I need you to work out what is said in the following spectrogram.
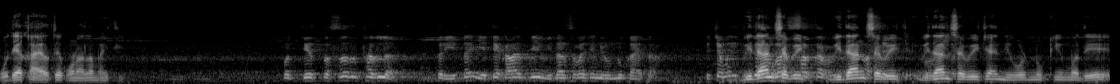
उद्या काय होतं कोणाला माहिती? पण ते तसं जर ठरलं तर येत्या येत्या काळात जे विधानसभाच्या निवडणुका आहेत त्याच्यामध्ये विधानसभे विधानसभे. विधानसभेच्या निवडणुकीमध्ये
